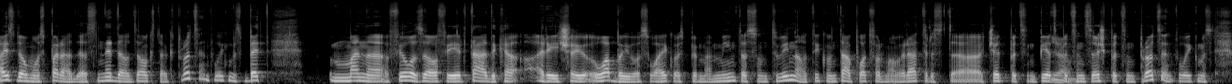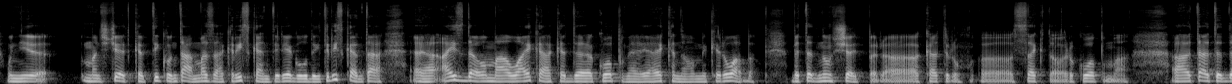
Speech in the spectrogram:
aizdomos parādās nedaudz augstākas procentu likmes, bet mana filozofija ir tāda, ka arī šajos labajos laikos, piemēram, Mintas un Twino, tik un tā platformā var atrast 14, 15, Jā. 16% likmes. Un, ja man šķiet, ka tik un tā mazāk riskanti ir ieguldīt riskantā aizdevumā laikā, kad kopumējā ekonomika ir laba. Bet tad nu, šeit par katru sektoru kopumā. Tātad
